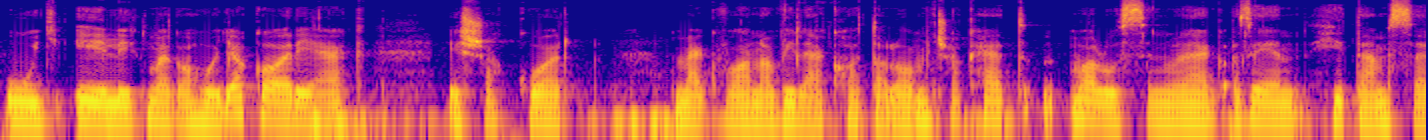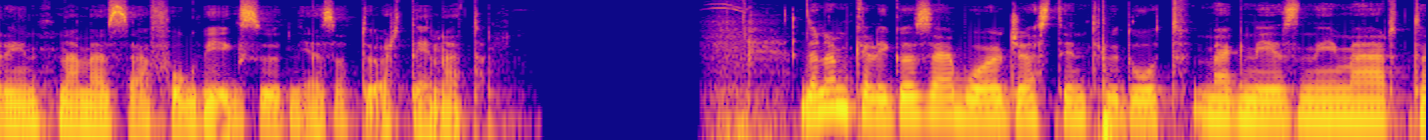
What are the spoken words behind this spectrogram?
úgy élik meg, ahogy akarják, és akkor megvan a világhatalom. Csak hát valószínűleg az én hitem szerint nem ezzel fog végződni ez a történet. De nem kell igazából Justin Trudeau-t megnézni, mert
